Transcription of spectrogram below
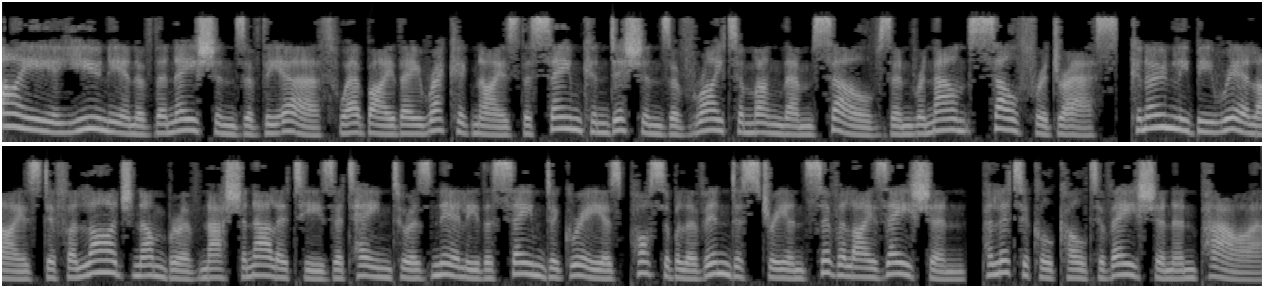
i.e. a union of the nations of the earth whereby they recognize the same conditions of right among themselves and renounce self-redress, can only be realized if a large number of nationalities attain to as nearly the same degree as possible of industry and civilization, political cultivation and power.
